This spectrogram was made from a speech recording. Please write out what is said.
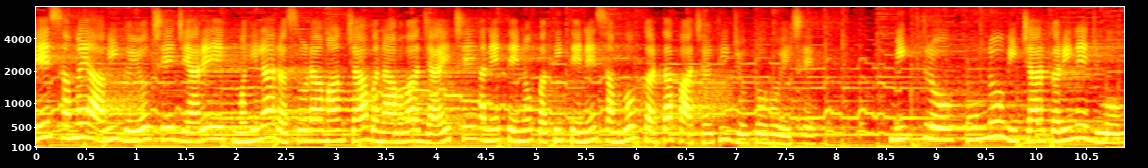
એ સમય આવી ગયો છે જ્યારે એક મહિલા રસોડામાં ચા બનાવવા જાય છે અને તેનો પતિ તેને સંભોગ કરતા પાછળથી જોતો હોય છે. મિત્રો ઊંડો વિચાર કરીને જુઓ,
